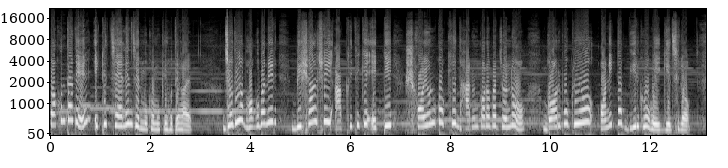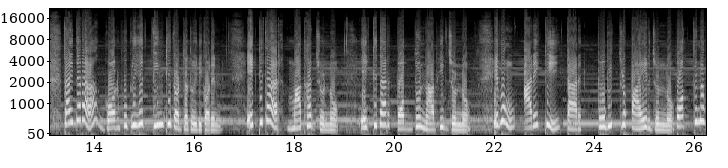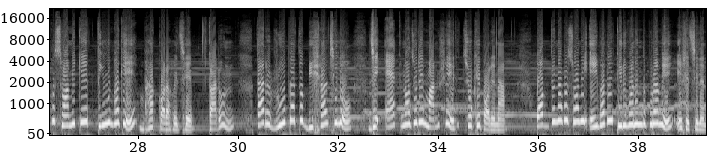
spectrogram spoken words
তখন তাদের একটি চ্যালেঞ্জের মুখোমুখি হতে হয়। যদিও ভগবানের বিশাল সেই আকৃতিকে একটি শয়নকক্ষে ধারণ করাবার জন্য গর্ভগৃহ অনেকটা দীর্ঘ হয়ে গিয়েছিল। তাই তারা গর্ভগৃহের তিনটি দরজা তৈরি করেন। একটি তার মাথার জন্য, একটি তার পদ্ম নাভির জন্য এবং আরেকটি তার পবিত্র পায়ের জন্য। পদ্মনাভ স্বামীকে তিন ভাগে ভাগ করা হয়েছে। কারণ তার রূপ এত বিশাল ছিল যে এক নজরে মানুষের চোখে পড়ে না। পদ্মনাভ স্বামী এইভাবেই তিরুবনন্তপুরমে এসেছিলেন।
